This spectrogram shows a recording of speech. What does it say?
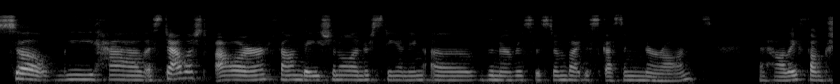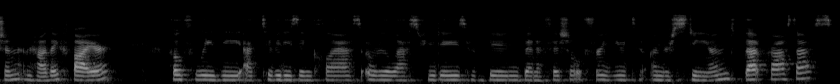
So, we have established our foundational understanding of the nervous system by discussing neurons and how they function and how they fire. Hopefully, the activities in class over the last few days have been beneficial for you to understand that process.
